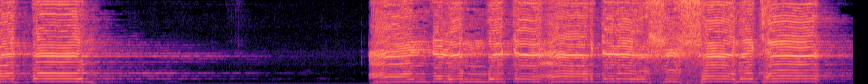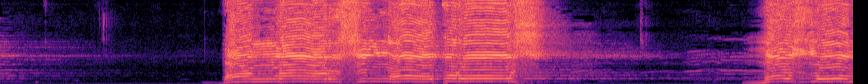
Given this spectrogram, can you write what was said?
রাখবেন। আন্দোলনরত আর দলের শীর্ষ নেতা, বাংলার সিংহ পুরুষ, মজলুম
